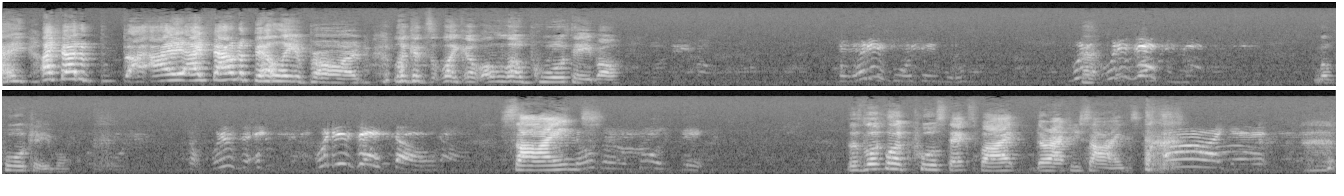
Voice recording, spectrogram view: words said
Look guys, look guys, I, found a, I, I found a billiard. Look, it's like a, a little pool table. What is pool table? What, what is this? Little pool table. What is it? What is this though? Signs. Those are the pool sticks. Those look like pool sticks, but they're actually signs. Oh, I get it.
